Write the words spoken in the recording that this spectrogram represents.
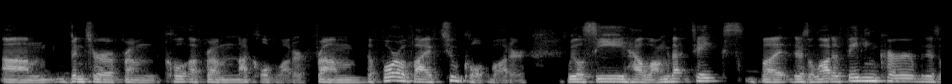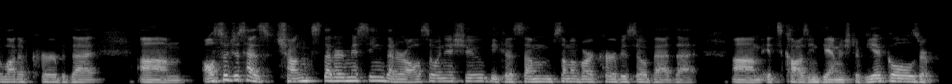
um, Ventura from uh, from not Coldwater, from the 405 to Coldwater. We'll see how long that takes, but there's a lot of fading curb. There's a lot of curb that um, also just has chunks that are missing that are also an issue because some some of our curb is so bad that um, it's causing damage to vehicles or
